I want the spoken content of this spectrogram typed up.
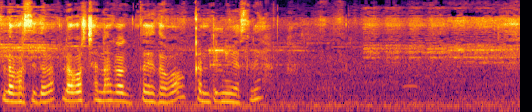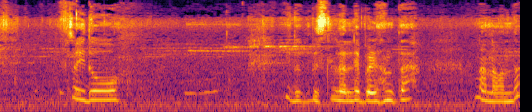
ಫ್ಲವರ್ಸ್ ಇದ್ದಾವೆ ಫ್ಲವರ್ಸ್ ಚೆನ್ನಾಗಿ ಆಗ್ತಾ ಇದ್ದಾವೆ ಕಂಟಿನ್ಯೂಯಸ್ಲಿ ಸೊ ಇದು ಇದು ಬಿಸಿಲಲ್ಲೇ ಬೆಳೆದಂಥ ನನ್ನ ಒಂದು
